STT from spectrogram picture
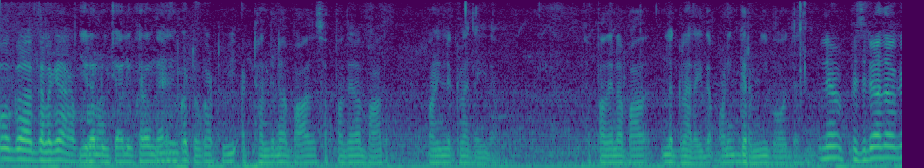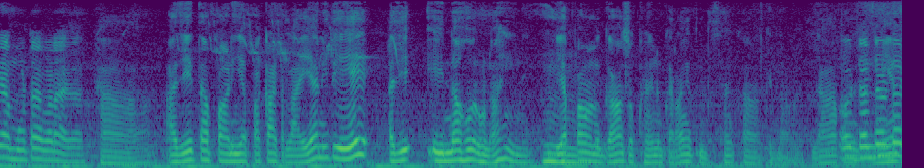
ਉਹ ਗ- ਗਲ ਗਿਆ ਜਿਹੜਾ ਲੂਚਾ ਲੂਖਾ ਹੁੰਦਾ ਹੈ। ਘੱਟੋ ਘੱਟ ਵੀ 8 ਦਿਨਾਂ ਬਾਅਦ 7 ਦਿਨਾਂ ਬਾਅਦ ਪਾਣੀ ਲੱਗਣਾ ਚਾਹੀਦਾ। 7 ਦਿਨਾਂ ਬਾਅਦ ਲੱਗਣਾ ਚਾਹੀਦਾ ਪਾਣੀ ਗਰਮੀ ਬਹੁਤ ਜ਼ਿਆਦਾ ਇਹਨੇ ਪਿਛਲੇ ਵਾਰ ਹੋ ਗਿਆ ਮੋਟਾ ਬੜਾ ਹੈਗਾ। ਹਾਂ ਅਜੇ ਤਾਂ ਪਾਣੀ ਆਪਾਂ ਘੱਟ ਲਾਏ ਆ ਨਹੀਂ ਤੇ ਇਹ ਅਜੇ ਇੰਨਾ ਹੋਰ ਹੋਣਾ ਹੀ ਨਹੀਂ ਇਹ ਆਪਾਂ ਹੁਣ ਗਾਂ ਸੁੱਖਣੇ ਨੂੰ ਕਰਾਂਗੇ ਤੁਹਾਨੂੰ ਦੱਸਾਂ ਕਿੰਨਾ ਗਾਂ ਉਹ ਡੰਡੇ ਡੰਡੇ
